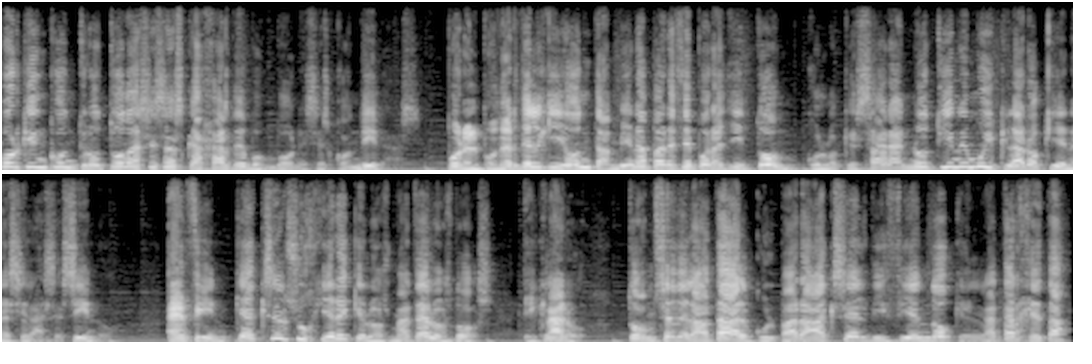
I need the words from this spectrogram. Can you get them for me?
porque encontró todas esas cajas de bombones escondidas. Por el poder del guion también aparece por allí Tom, con lo que Sara no tiene muy claro quién es el asesino. En fin, que Axel sugiere que los mate a los dos, y claro, Tom se delata al culpar a Axel diciendo que en la tarjeta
